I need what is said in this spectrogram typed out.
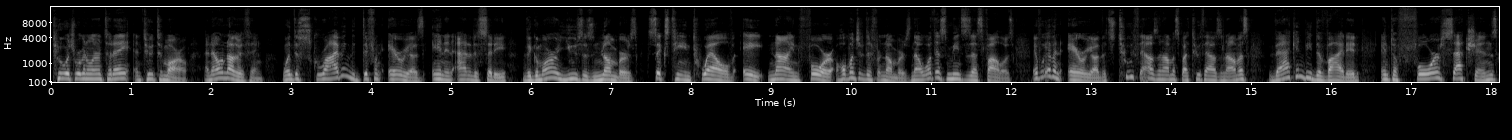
two which we're going to learn today and two tomorrow. And now another thing. When describing the different areas in and out of the city, the Gemara uses numbers 16, 12, 8, 9, 4, a whole bunch of different numbers. Now, what this means is as follows. If we have an area that's 2,000 amas by 2,000 amas, that can be divided into four sections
